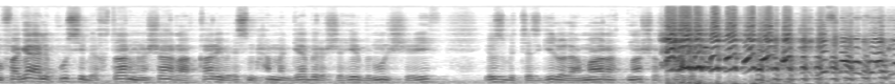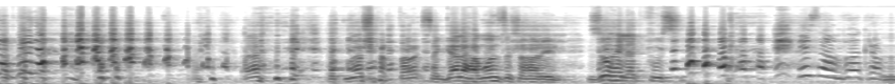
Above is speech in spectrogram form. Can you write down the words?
مفاجأة لبوسي باختار من الشهر العقاري باسم محمد جابر الشهير بنور الشريف يثبت تسجيله العمارة 12 12 طابق سجلها منذ شهرين ذهلت بوسي اسمع مبارك ربنا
